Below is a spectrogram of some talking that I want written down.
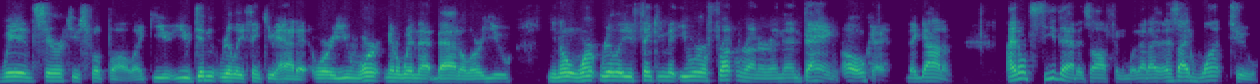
with Syracuse football. Like you you didn't really think you had it, or you weren't going to win that battle, or you you know weren't really thinking that you were a front runner, and then bang, oh okay, they got him. I don't see that as often that as I'd want to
